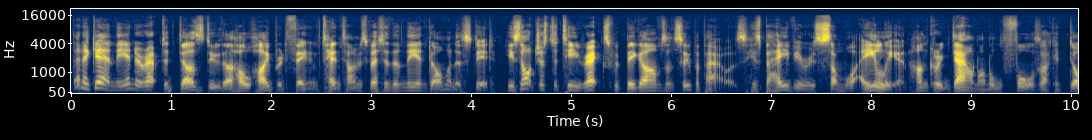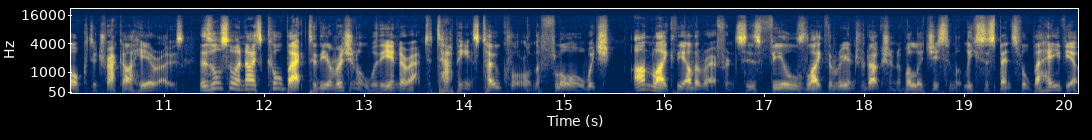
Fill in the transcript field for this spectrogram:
Then again, the Indoraptor does do the whole hybrid thing ten times better than the Indominus did. He's not just a T-Rex with big arms and superpowers. His behaviour is somewhat alien, hunkering down on all fours like a dog to track our heroes. There's also a nice callback to the original with the Indoraptor tapping its toe claw on the floor, which unlike the other references, feels like the reintroduction of a legitimately suspenseful behaviour.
